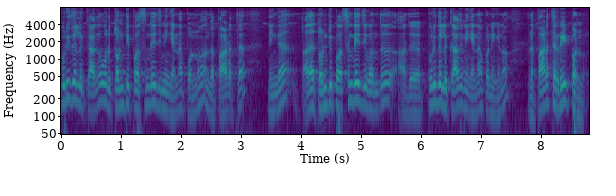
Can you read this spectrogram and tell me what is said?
புரிதலுக்காக ஒரு டுவெண்ட்டி பர்சன்டேஜ் நீங்கள் என்ன பண்ணணும் அந்த பாடத்தை நீங்கள் அதாவது டுவெண்ட்டி பர்சன்டேஜ் வந்து அது புரிதலுக்காக நீங்கள் என்ன பண்ணிக்கணும் அந்த பாடத்தை ரீட் பண்ணணும்.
